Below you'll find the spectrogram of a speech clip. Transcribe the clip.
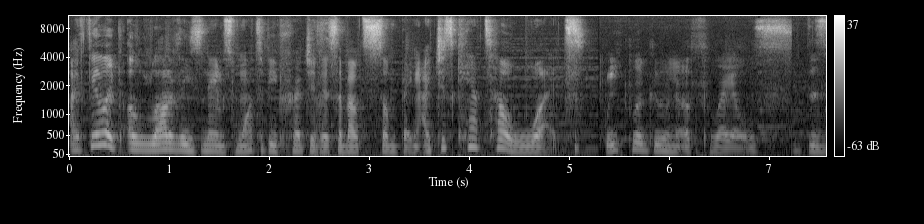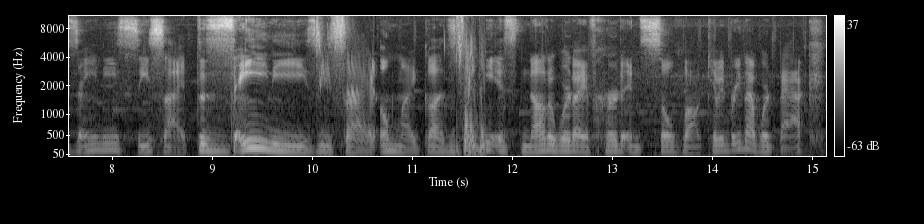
I feel like a lot of these names want to be prejudiced about something. I just can't tell what. Weak Lagoon of Flails. The Zany Seaside. The Zany Seaside. Oh my god. Zany is not a word I have heard in so long. Can we bring that word back?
